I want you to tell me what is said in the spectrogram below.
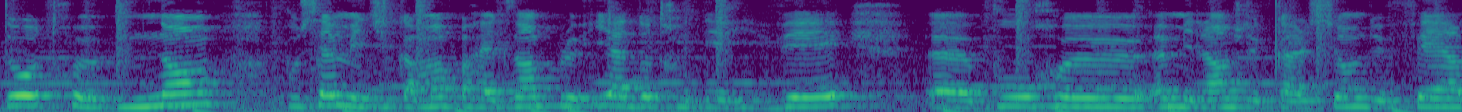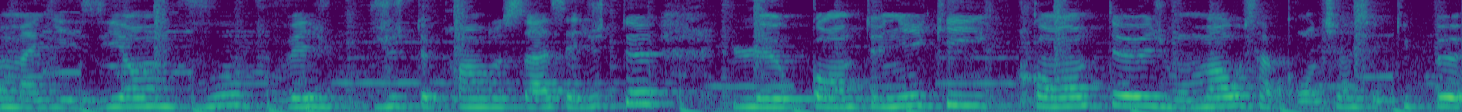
d'autres noms pour ces médicaments. Par exemple, il y a d'autres dérivés euh, pour euh, un mélange de calcium, de fer, magnésium. Vous pouvez juste prendre ça. C'est juste le contenu qui compte du moment où ça contient ce qui peut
